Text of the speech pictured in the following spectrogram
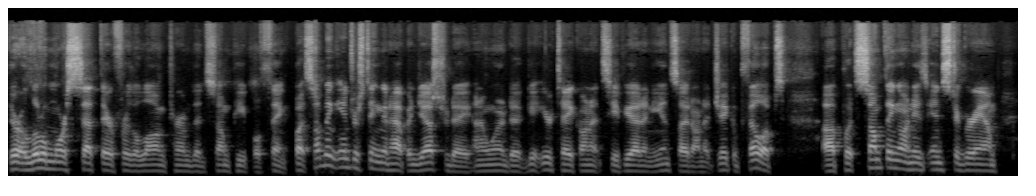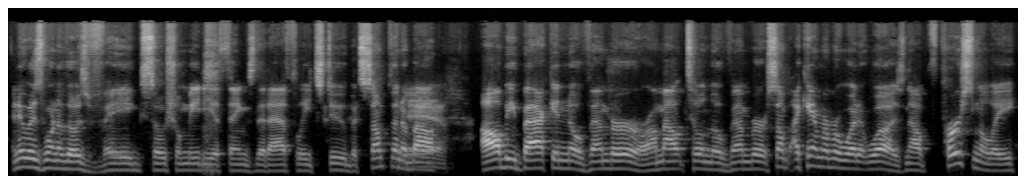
they're a little more set there for the long term than some people think. But something interesting that happened yesterday, and I wanted to get your take on it, see if you had any insight on it. Jacob Phillips uh, put something on his Instagram, and it was one of those vague social media things that athletes do, but something yeah. about I'll be back in November or I'm out till November. Some I can't remember what it was. Now, personally,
